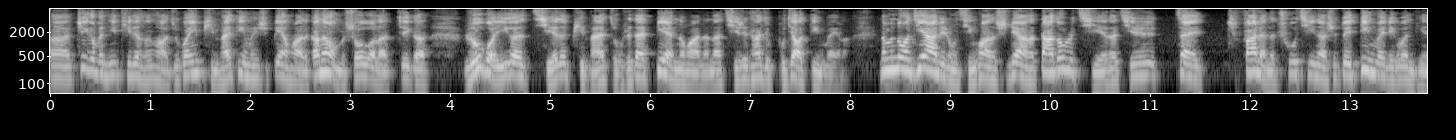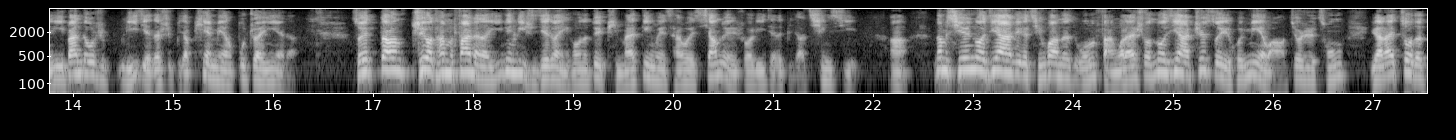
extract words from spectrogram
呃，这个问题提的很好，就关于品牌定位是变化的。刚才我们说过了，这个如果一个企业的品牌总是在变的话呢，那其实它就不叫定位了。那么诺基亚这种情况呢是这样的，大多数企业呢，其实在发展的初期呢，是对定位这个问题呢，一般都是理解的是比较片面、不专业的。所以当只有他们发展到一定历史阶段以后呢，对品牌定位才会相对来说理解的比较清晰啊。那么其实诺基亚这个情况呢，我们反过来说，诺基亚之所以会灭亡，就是从原来做的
